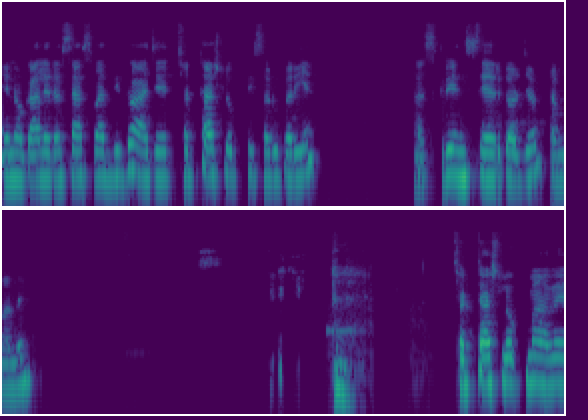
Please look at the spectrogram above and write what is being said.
એનો કાલે રસાસ્વાદ લીધો. આજે છઠ્ઠા શ્લોકથી શરૂ કરીએ. સ્ક્રીન શેર કરજો તમામે છઠ્ઠા શ્લોકમાં હવે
